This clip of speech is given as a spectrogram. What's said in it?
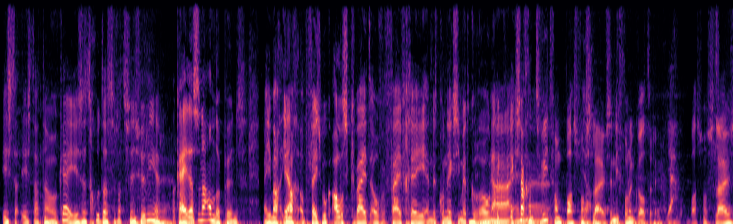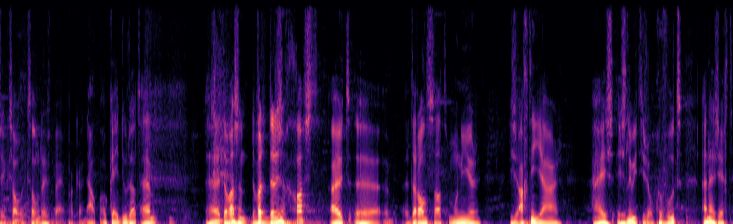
is dat, is dat nou oké? Is het goed dat ze dat censureren? Oké, dat is een ander punt. Maar je mag, je Ja. mag op Facebook alles kwijt over 5G en de connectie met corona. Ja, ik, ik zag en, een tweet eh, van Bas van ja. Sluis en die vond ik wel terecht. Ja. Bas van Sluis, ik zal, ik zal hem er even bij pakken. Nou, oké, doe dat. Ehm, eh, er, was een, er, was, er is een gast uit de Randstad, Monier, die is 18 jaar. Hij is islamitisch opgevoed en hij zegt,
